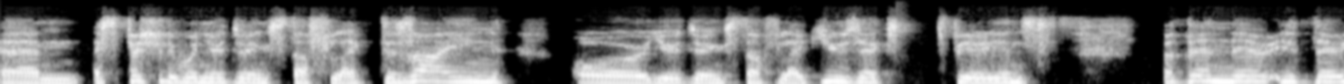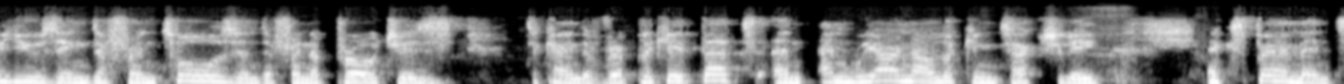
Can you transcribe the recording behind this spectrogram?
um, especially when you're doing stuff like design or you're doing stuff like user experience, but then they're they're using different tools and different approaches to kind of replicate that. And and we are now looking to actually experiment.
